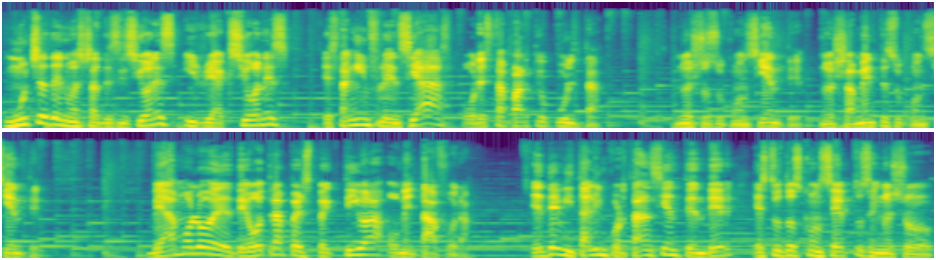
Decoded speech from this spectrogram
Muchas de nuestras decisiones y reacciones están influenciadas por esta parte oculta, nuestro subconsciente, nuestra mente subconsciente. Veámoslo desde otra perspectiva o metáfora. Es de vital importancia entender estos dos conceptos en nuestro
